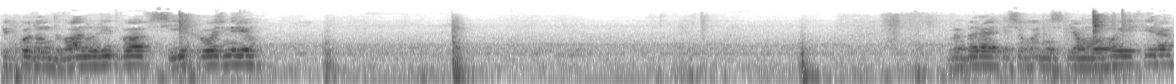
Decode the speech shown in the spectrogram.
під кодом 202 всіх розмірів. Вибирайте сьогодні з прямого ефіра.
